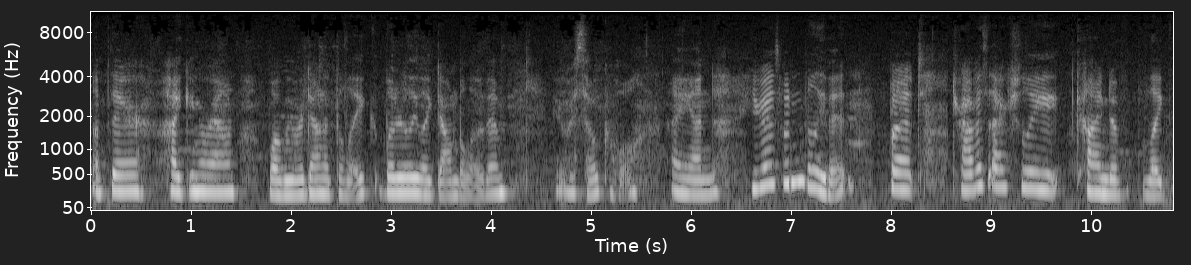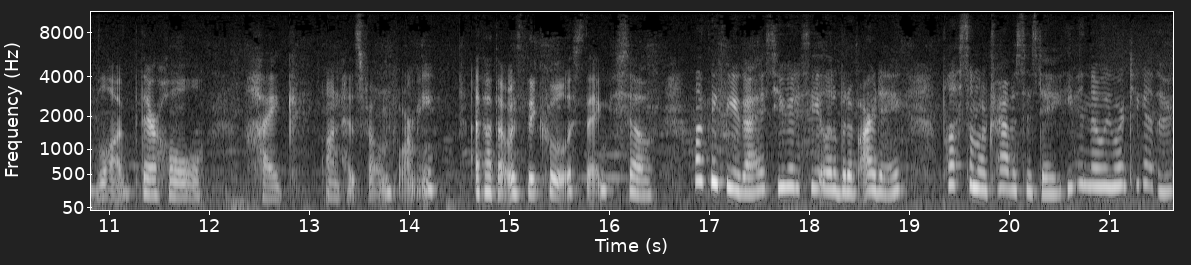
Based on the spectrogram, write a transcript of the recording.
up there hiking around while we were down at the lake, literally like down below them. It was so cool. And you guys wouldn't believe it, but Travis actually kind of like vlogged their whole hike on his phone for me. I thought that was the coolest thing. So luckily for you guys, you get to see a little bit of our day, plus some of Travis's day, even though we weren't together.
